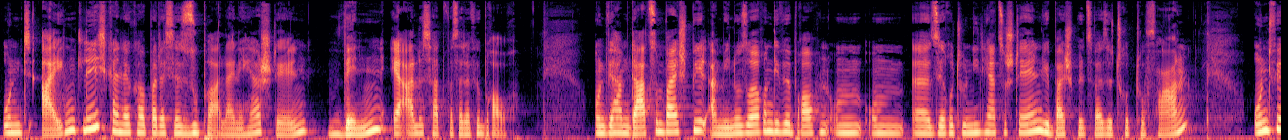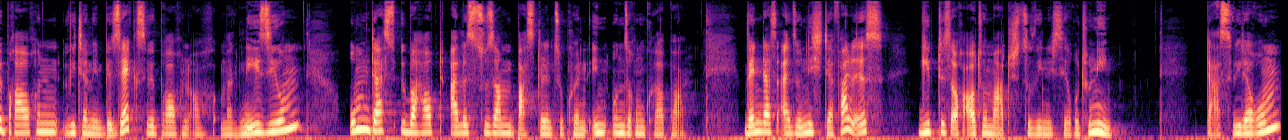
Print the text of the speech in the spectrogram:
Und eigentlich kann der Körper das ja super alleine herstellen, wenn er alles hat, was er dafür braucht. Und wir haben da zum Beispiel Aminosäuren, die wir brauchen, um, um äh, Serotonin herzustellen, wie beispielsweise Tryptophan. Und wir brauchen Vitamin B6, wir brauchen auch Magnesium, um das überhaupt alles zusammen basteln zu können in unserem Körper. Wenn das also nicht der Fall ist, gibt es auch automatisch zu wenig Serotonin. Das wiederum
